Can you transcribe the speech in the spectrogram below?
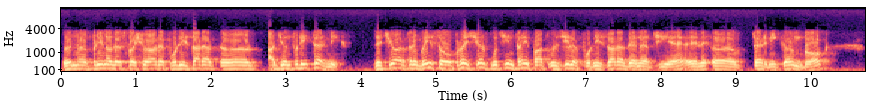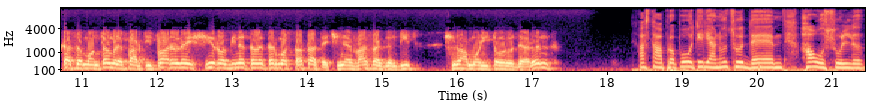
în plină desfășurare furnizarea uh, agentului termic. Deci eu ar trebui să opresc cel puțin 3-4 zile furnizarea de energie ele, uh, termică în bloc ca să montăm repartitoarele și robinetele termostatate. Cineva s-a gândit și la monitorul de rând, Asta apropo, Otilia Nuțu, de haosul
